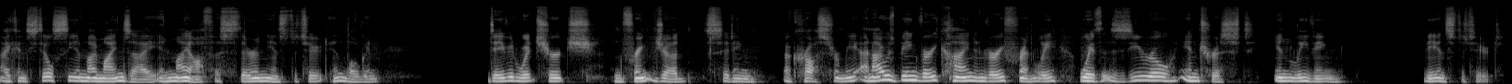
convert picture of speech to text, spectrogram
I can still see in my mind's eye in my office there in the Institute in Logan David Whitchurch and Frank Judd sitting across from me, and I was being very kind and very friendly with zero interest in leaving the Institute.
